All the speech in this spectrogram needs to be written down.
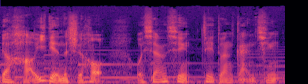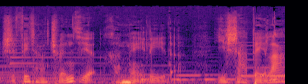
要好一点的时候，我相信这段感情是非常纯洁和美丽的。伊莎贝拉。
